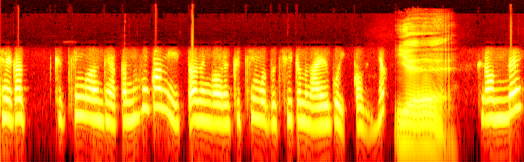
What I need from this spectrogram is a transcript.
제가 그 친구한테 약간 호감이 있다는 거를 그 친구도 지금은 알고 있거든요? 예. 그런데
